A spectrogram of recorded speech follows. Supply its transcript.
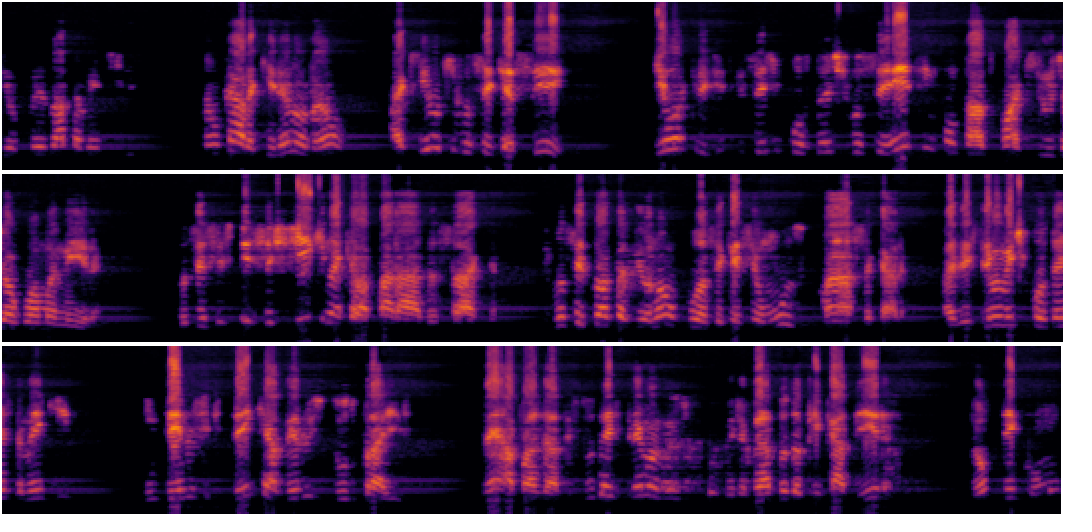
eu foi exatamente isso. Então, cara, querendo ou não, aquilo que você quer ser, eu acredito que seja importante que você entre em contato com aquilo de alguma maneira. Você se especifique naquela parada, saca? Se você toca violão, pô, você quer ser um músico? Massa, cara. Mas é extremamente importante também que entenda-se que tem que haver o estudo para isso. Né, rapaziada? Estudo é extremamente importante. Apesar toda brincadeira, não tem como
